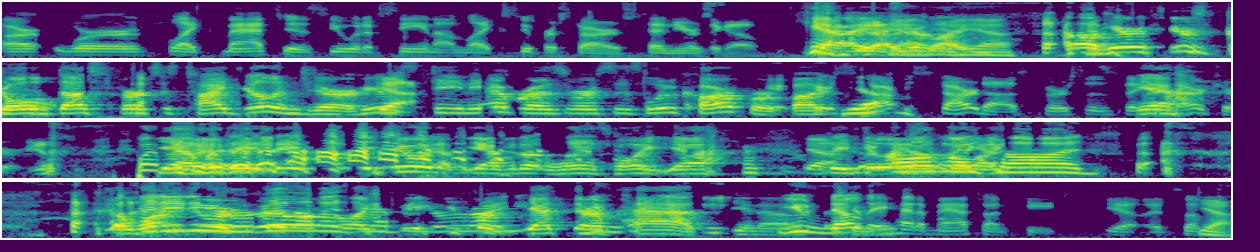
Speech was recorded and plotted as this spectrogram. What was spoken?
are were like matches you would have seen on like Superstars ten years ago. Yeah, yeah, yeah, you're like- yeah. Oh, here's here's Goldust versus Tye Dillinger. Here's Yeah. Dean Ambrose versus Luke Harper. But Here's Yep. Star- Stardust versus Vegas Yeah. Archer. But, yeah, but they, they, they do it. Yeah, with Lance Hoyt. Yeah, Yeah. they do it Oh my like, god! The ones didn't even good enough to, realize like that, but make you're right. forget their past. You know, you know they had a match on Heat. Yeah, it's some, yeah,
